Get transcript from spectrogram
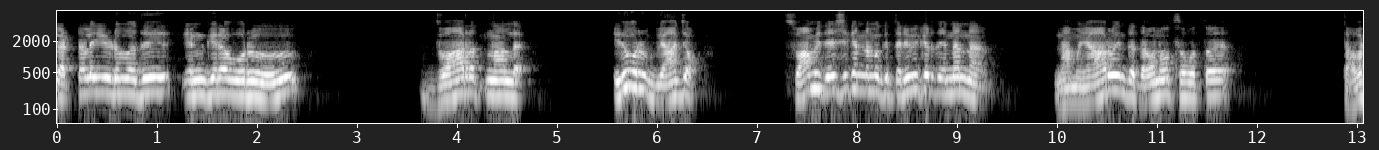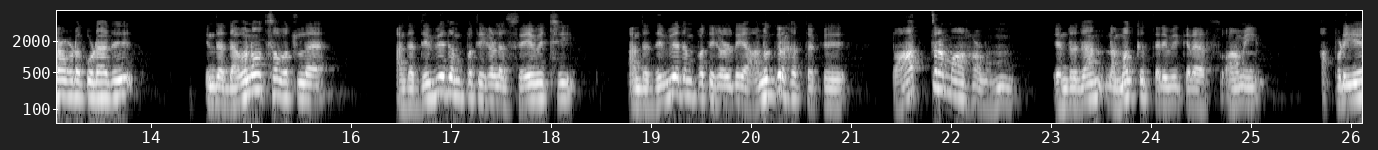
கட்டளையிடுவது என்கிற ஒரு துவாரத்தினால இது ஒரு வியாஜம். சுவாமி தேசிகன் நமக்கு தெரிவிக்கிறது என்னன்னா நாம யாரும் இந்த தவனோத்சவத்தை தவற விடக்கூடாது. இந்த தவனோத்சவத்துல அந்த திவ்ய தம்பதிகளை சேவிச்சு அந்த திவ்ய தம்பதிகளுடைய அனுகிரகத்துக்கு பாத்திரமாகணும். என்றுதான் நமக்கு தெரிவிக்கிறார் சுவாமி அப்படியே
